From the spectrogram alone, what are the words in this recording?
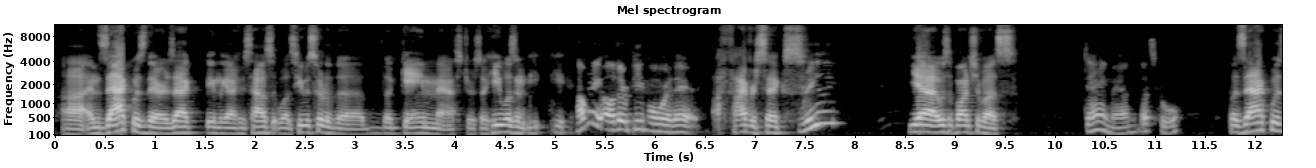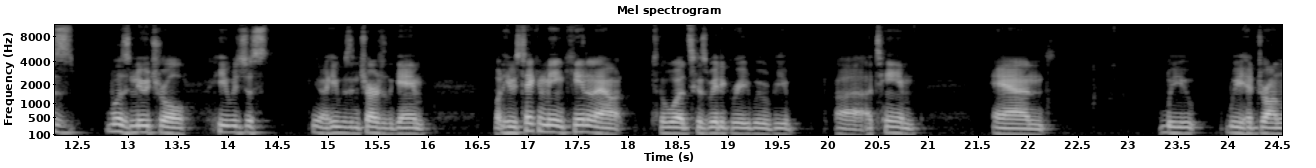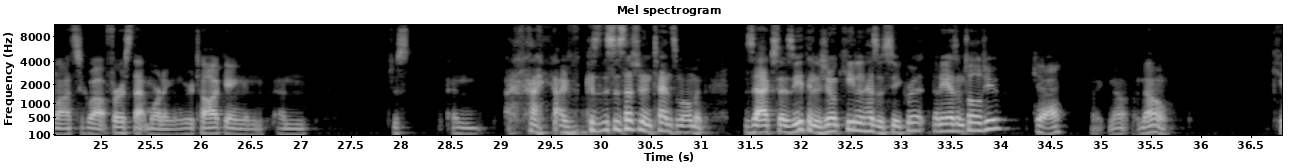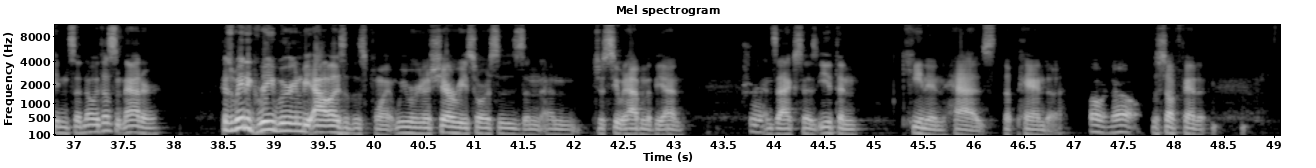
Uh, and Zach was there. Zach being the guy whose house it was. He was sort of the the game master, so he wasn't he, he, How many other people were there? five or six. Really? Yeah, it was a bunch of us. Dang, man, that's cool. But Zach was was neutral. He was just you know he was in charge of the game, but he was taking me and Keenan out to the woods because we'd agreed we would be uh, a team, and we we had drawn lots to go out first that morning. We were talking and and just and I because this is such an intense moment. Zach says, "Ethan, did you know Keenan has a secret that he hasn't told you?" Okay. Like, no, no. Keenan said, no, it doesn't matter. Because we'd agreed we were going to be allies at this point. We were going to share resources and, and just see what happened at the end. Sure. And Zach says, Ethan, Keenan has the panda, Oh no. the stuffed panda.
